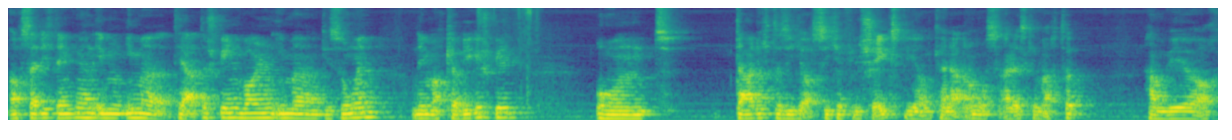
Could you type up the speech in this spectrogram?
auch seit ich denken kann, eben immer Theater spielen wollen, immer gesungen und eben auch Klavier gespielt. Und dadurch, dass ich auch sicher viel Shakespeare und keine Ahnung was alles gemacht habe, haben wir auch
